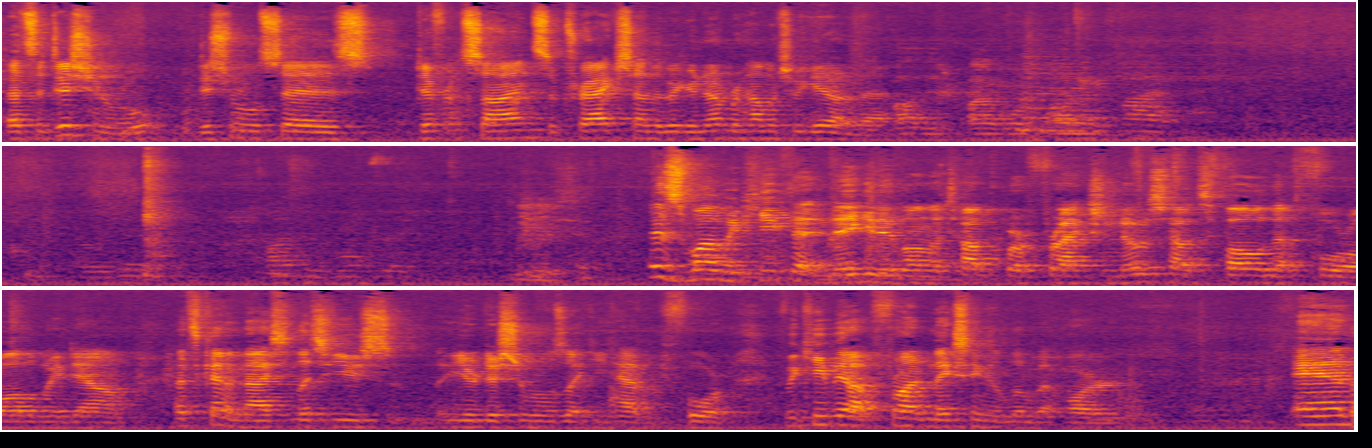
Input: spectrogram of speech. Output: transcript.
That's addition rule. Addition rule says different signs, subtract, sign the bigger number. How much we get out of that? Positive five. Five. Positive one, fifty. This is why we keep that negative on the top of our fraction. Notice how it's followed that 4 all the way down. That's kind of nice. It lets you use your addition rules like you have before. If we keep it out front, it makes things a little bit harder. And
